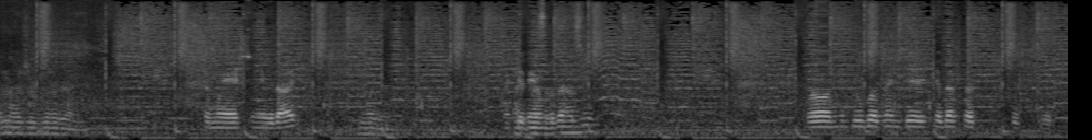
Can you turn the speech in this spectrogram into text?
ona już jest zrobiona. Czemu ja jeszcze nie wydałeś? No nie. A Tak kiedy ją wydasz? okazji? To niedługo będzie 700 subskrypcji.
